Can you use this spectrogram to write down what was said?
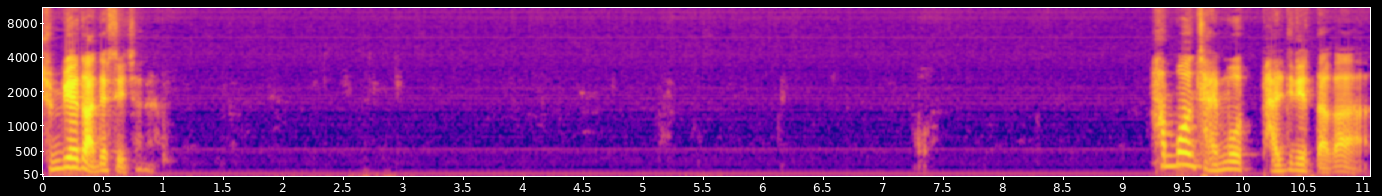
준비해도 안 될 수 있잖아요 한번 잘못 발디뎠다가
